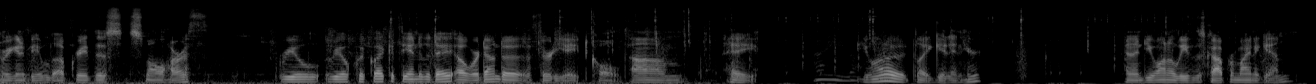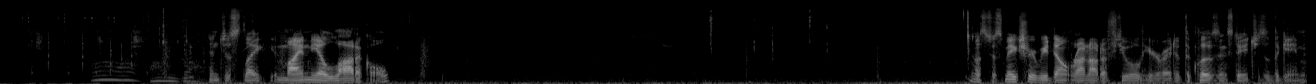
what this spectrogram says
Are we going to be able to upgrade this small hearth real real quick like at the end of the day? Oh, we're down to 38 cold. Um, hey, you want to like get in here? And then do you want to leave this copper mine again? And just like mine me a lot of coal? Let's just make sure we don't run out of fuel here right at the closing stages of the game.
